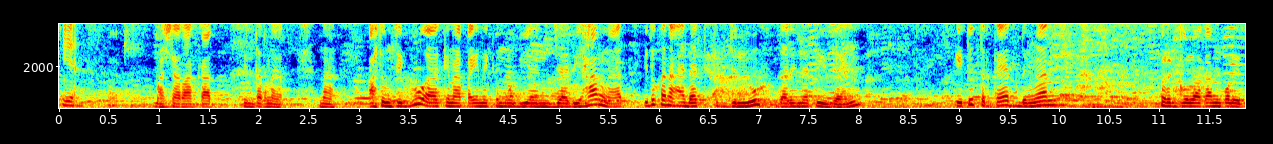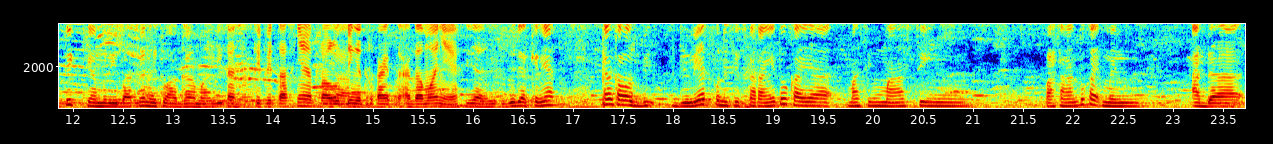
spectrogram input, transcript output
iya. Masyarakat internet. Nah, asumsi gua kenapa ini kemudian jadi hangat itu karena ada jenuh dari netizen itu terkait dengan pergolakan politik yang melibatkan isu agama gitu. Sensitivitasnya terlalu Ya. tinggi terkait agamanya ya. Iya gitu. Jadi akhirnya kan kalau di- dilihat kondisi sekarang itu kayak masing-masing pasangan tuh kayak men- ada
